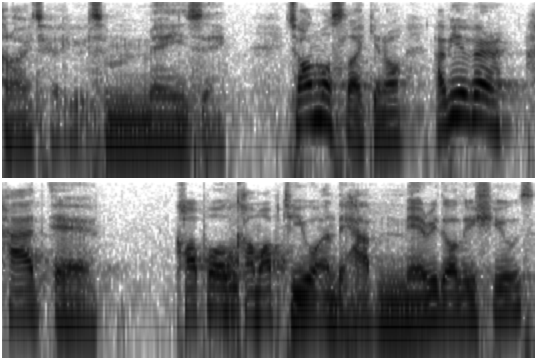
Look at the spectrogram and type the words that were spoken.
And I tell you, it's amazing. It's almost like, you know, have you ever had a couple come up to you and they have marital issues?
